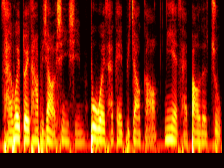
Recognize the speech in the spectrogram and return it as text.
才会对它比较有信心，部位才可以比较高，你也才抱得住。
